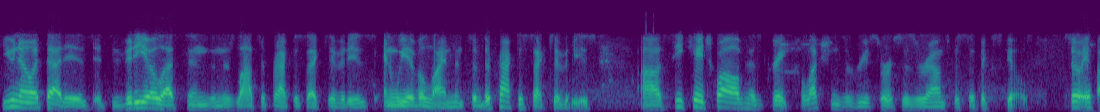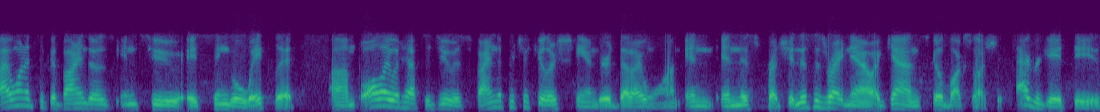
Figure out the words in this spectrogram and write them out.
you know what that is. It's video lessons and there's lots of practice activities and we have alignments of the practice activities. Uh, CK12 has great collections of resources around specific skills. So if I wanted to combine those into a single Wakelet, um, all I would have to do is find the particular standard that I want in, in this spreadsheet. And this is right now, again, Skillbox will actually aggregate these.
